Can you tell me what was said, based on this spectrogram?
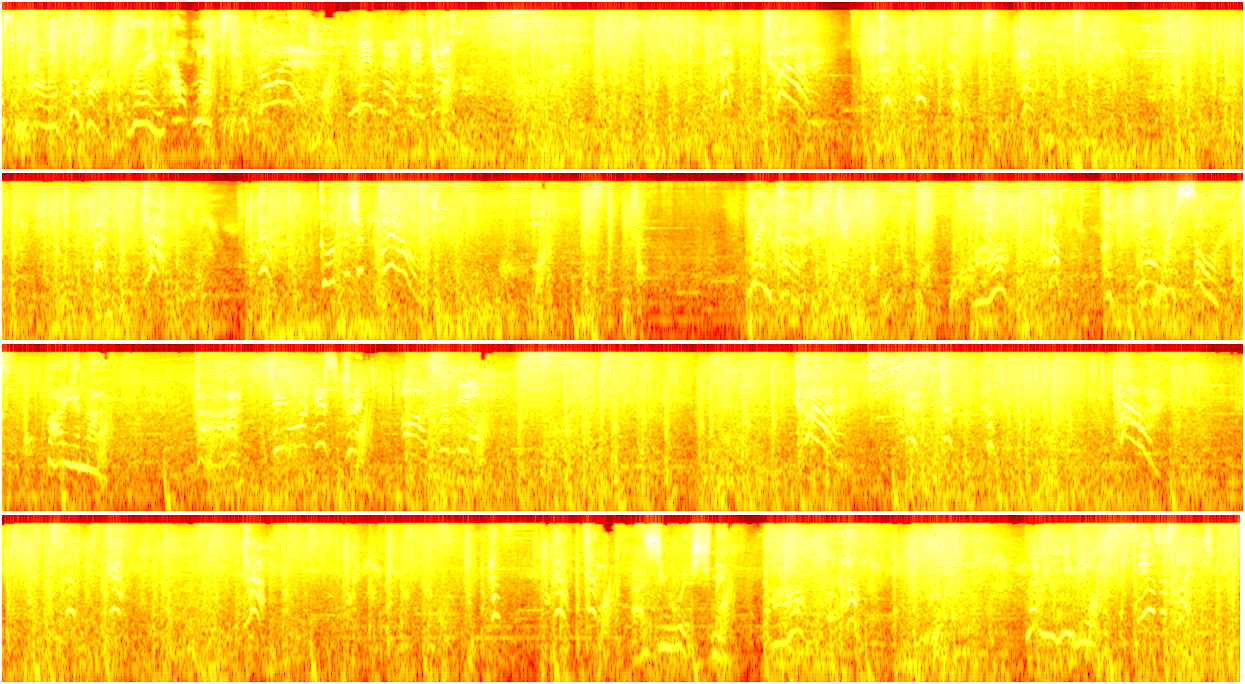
Witness the power of Guhua. Rain outline. I'm going in! Midnight, fantastic! Goldbishop down! Rain cutter. No, my sword. Body and mind. Ha! Teamwork is strength! Odds revealed! As you wish, me. Let me weave you. The Fuse is lit!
